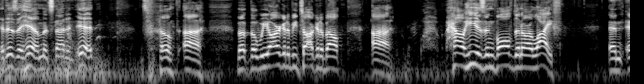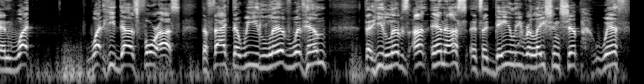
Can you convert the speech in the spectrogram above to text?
it is a him. It's not an it. So, uh, but but we are going to be talking about uh, how he is involved in our life, and and what what he does for us. The fact that we live with him, that he lives in us. It's a daily relationship with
